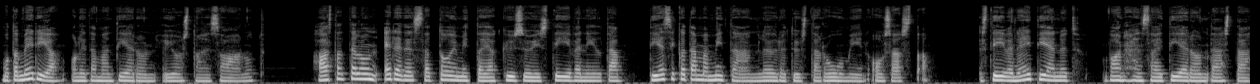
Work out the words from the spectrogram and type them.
mutta media oli tämän tiedon jo jostain saanut. Haastattelun edetessä toimittaja kysyi Steveniltä, tiesikö tämä mitään löydetystä ruumiin osasta. Steven ei tiennyt, vaan hän sai tiedon tästä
